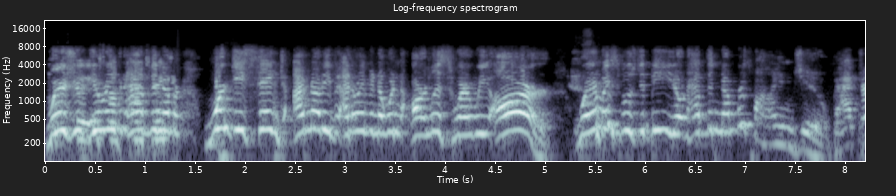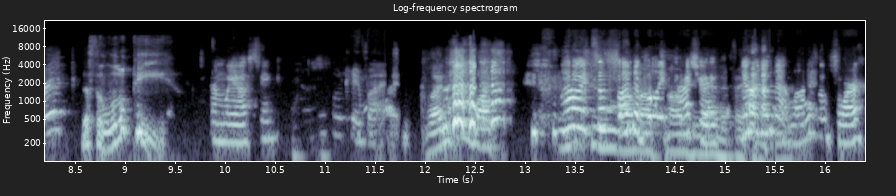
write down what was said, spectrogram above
Where's your? You don't even have the number. We're desynced. I'm not even. I don't even know in our list where we are. Where am I supposed to be? You don't have the numbers behind you, Patrick. Just a little pee. I'm way off sync. okay, bye. Glenn should watch. Oh, it's so YouTube fun to Mama bully Patrick. Bien if it Never done that live before.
